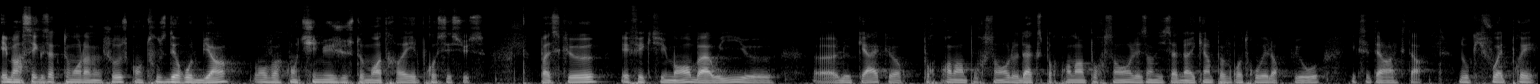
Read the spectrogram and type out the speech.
Et ben c'est exactement la même chose. Quand tout se déroule bien, on va continuer justement à travailler le processus. Parce que effectivement, bah oui, euh, euh, le CAC pour prendre 1%, le DAX pour prendre 1%, les indices américains peuvent retrouver leur plus haut, etc., etc. Donc il faut être prêt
